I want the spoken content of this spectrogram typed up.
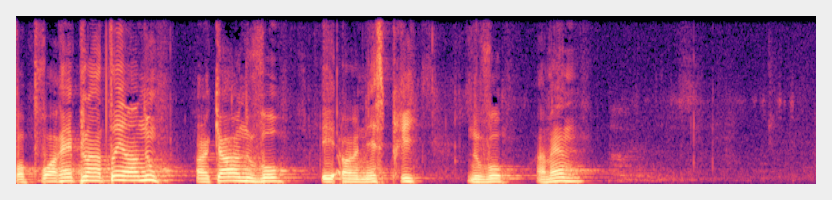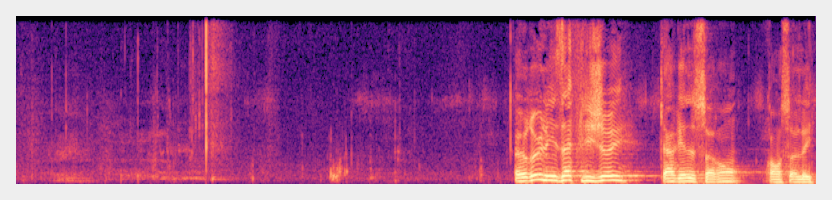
va pouvoir implanter en nous un cœur nouveau et un esprit nouveau. Amen. Heureux les affligés, car ils seront consolés.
